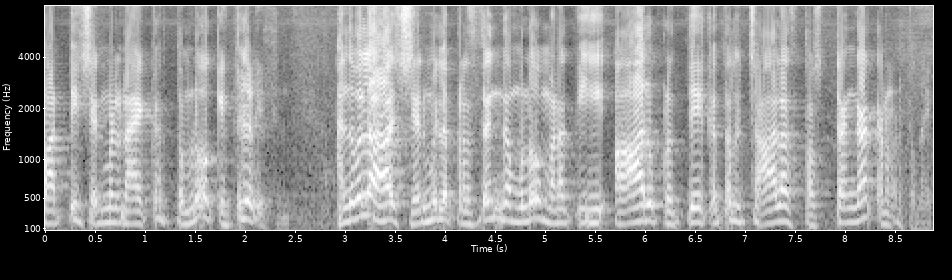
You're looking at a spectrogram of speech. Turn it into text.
పార్టీ షర్మిల నాయకత్వంలో ఒక ఎత్తుగడేసింది అందువల్ల షర్మిల ప్రసంగంలో మనకు ఈ ఆరు ప్రత్యేకతలు చాలా స్పష్టంగా కనబడుతున్నాయి.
